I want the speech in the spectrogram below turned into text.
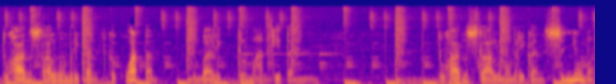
Tuhan selalu memberikan kekuatan di balik kelemahan kita. Tuhan selalu memberikan senyuman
